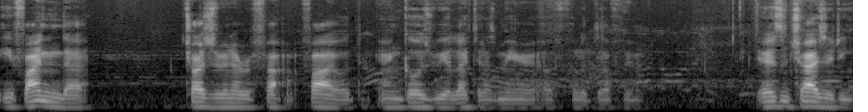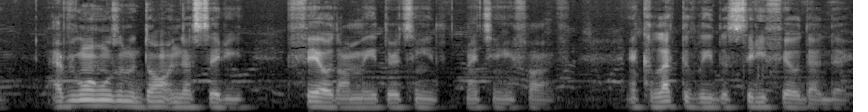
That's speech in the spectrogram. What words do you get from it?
in finding that, charges were never filed, and Goode was reelected as mayor of Philadelphia. It is a tragedy. Everyone who was an adult in that city failed on May 13, 1985, and collectively the city failed that day.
